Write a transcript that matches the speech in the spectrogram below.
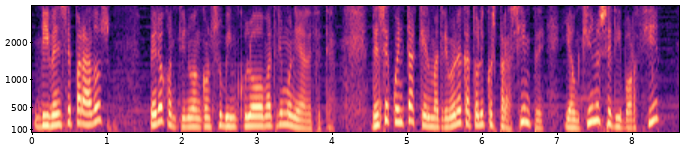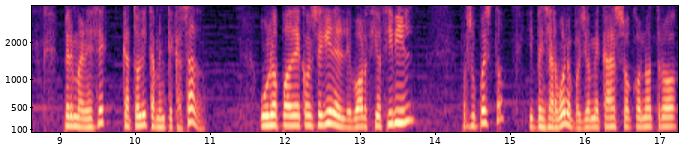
viven separados, pero continúan con su vínculo matrimonial, etc. Dense cuenta que el matrimonio católico es para siempre, y aunque uno se divorcie, permanece católicamente casado. Uno puede conseguir el divorcio civil, por supuesto, y pensar, bueno, pues yo me caso con otro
